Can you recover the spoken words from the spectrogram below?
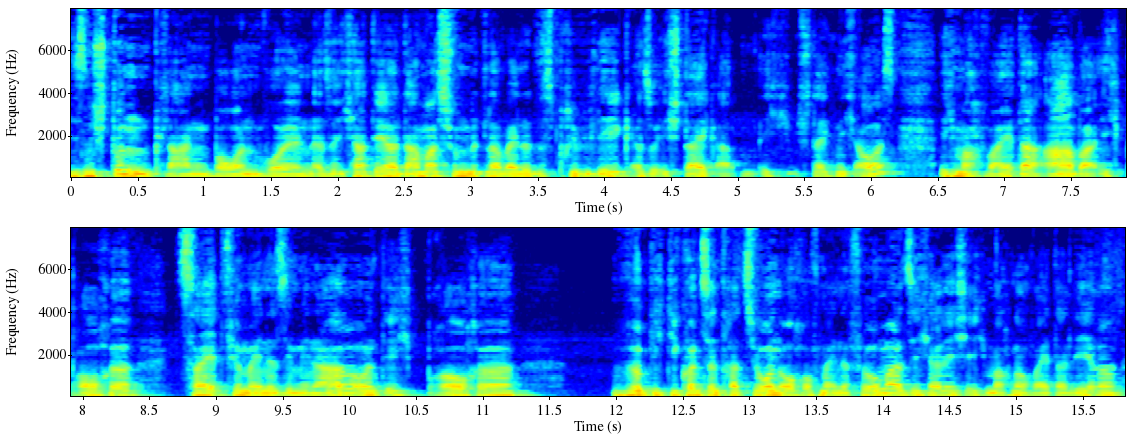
diesen Stundenplan bauen wollen. Also ich hatte ja damals schon mittlerweile das Privileg, also ich steige ich steig nicht aus, ich mache weiter, aber ich brauche Zeit für meine Seminare und ich brauche wirklich die Konzentration auch auf meine Firma, sicherlich, ich mache noch weiter Lehrer,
